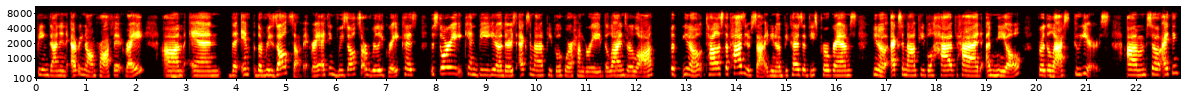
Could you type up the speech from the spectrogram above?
being done in every nonprofit, right? Um, mm-hmm. And the the results of it, right? I think results are really great because the story can be, you know, there's X amount of people who are hungry, the lines are long but you know tell us the positive side you know because of these programs you know x amount of people have had a meal for the last two years. Um, so i think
